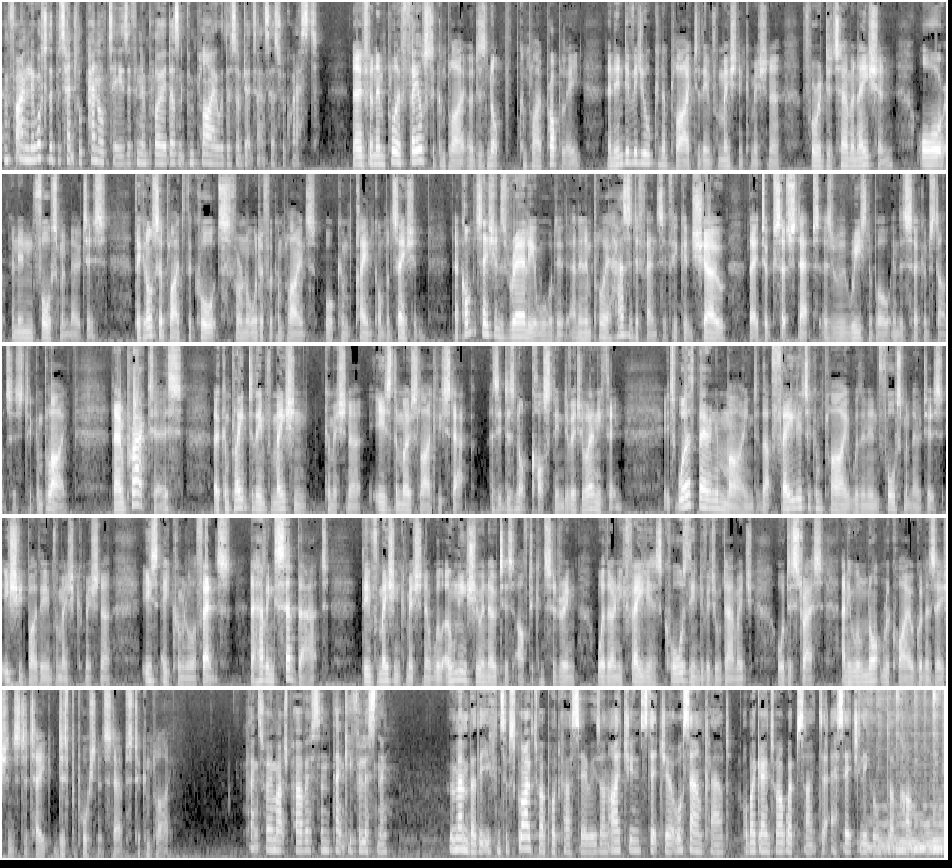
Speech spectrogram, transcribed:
And finally, what are the potential penalties if an employer doesn't comply with the subject access request? Now, if an employer fails to comply or does not comply properly, an individual can apply to the Information Commissioner for a determination or an enforcement notice. They can also apply to the courts for an order for compliance or com- claim compensation. Now, compensation is rarely awarded, and an employer has a defence if it can show that it took such steps as were reasonable in the circumstances to comply. Now, in practice, a complaint to the Information Commissioner is the most likely step, as it does not cost the individual anything. It's worth bearing in mind that failure to comply with an enforcement notice issued by the Information Commissioner is a criminal offence. Now, having said that, the Information Commissioner will only issue a notice after considering whether any failure has caused the individual damage or distress, and he will not require organisations to take disproportionate steps to comply. Thanks very much, Parvis, and thank you for listening. Remember that you can subscribe to our podcast series on iTunes, Stitcher, or SoundCloud, or by going to our website at shlegal.com.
